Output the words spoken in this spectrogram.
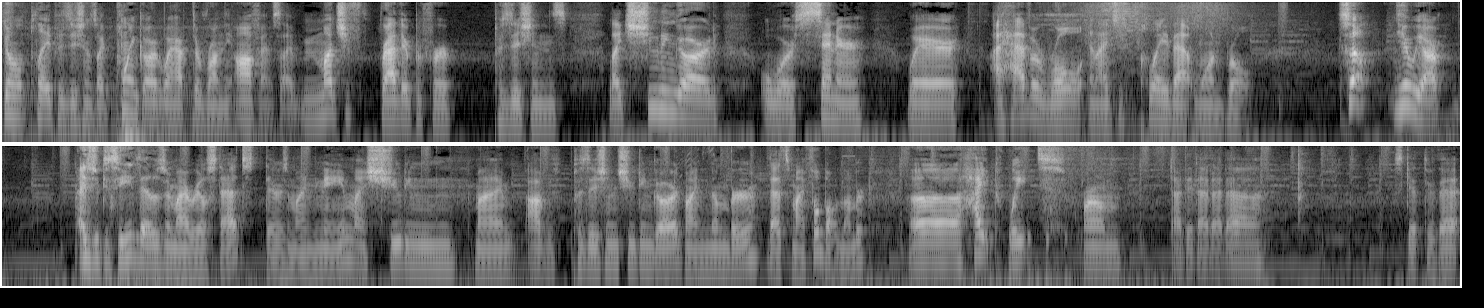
don't play positions like point guard where I have to run the offense. I much rather prefer positions like shooting guard or center where I have a role and I just play that one role. So here we are. As you can see, those are my real stats. There's my name, my shooting, my position shooting guard, my number. That's my football number. Uh, height, weight from da da da da da. Let's get through that.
